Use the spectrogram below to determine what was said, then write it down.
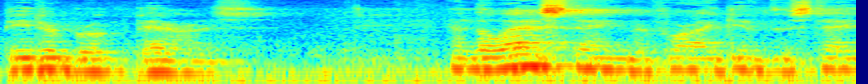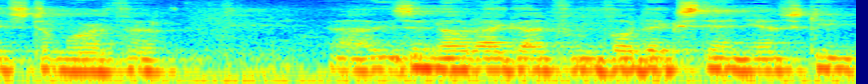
Peter Brook, Paris. And the last thing before I give the stage to Martha uh, is a note I got from Włodek Staniewski,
